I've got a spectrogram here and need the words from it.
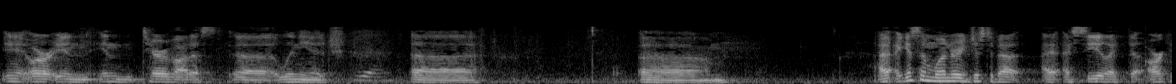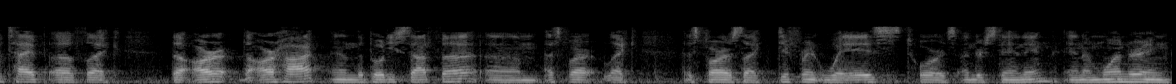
in, or in in Theravada uh, lineage. Yeah. Uh, um, I, I guess I'm wondering just about. I, I see like the archetype of like the ar the arhat and the bodhisattva um, as far like as far as like different ways towards understanding, and I'm wondering.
